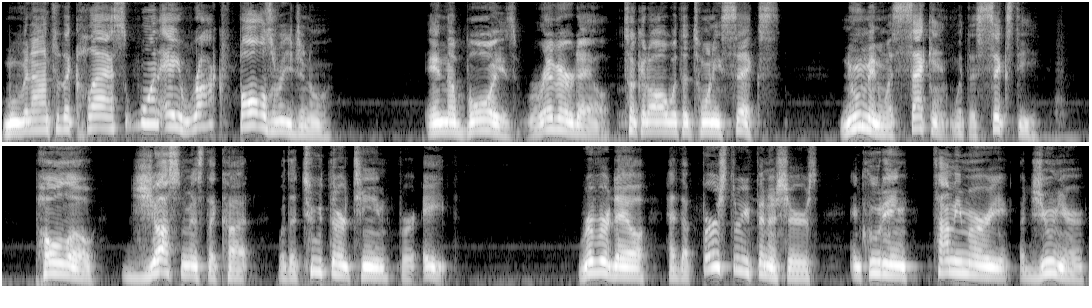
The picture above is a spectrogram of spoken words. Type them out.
Moving on to the Class 1A Rock Falls Regional. In the boys, Riverdale took it all with a 26. Newman was second with a 60. Polo just missed the cut with a 213 for 8th. Riverdale had the first three finishers, including Tommy Murray, a junior,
